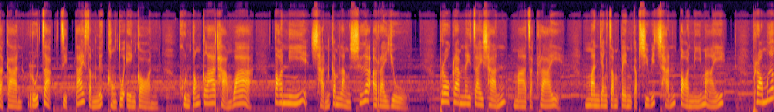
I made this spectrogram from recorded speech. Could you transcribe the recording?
จากการรู้จักจิตใต้สำนึกของตัวเองก่อน คุณต้องกล้าถามว่า ตอนนี้ฉันกำลังเชื่ออะไรอยู่ โปรแกรมในใจฉันมาจากใคร มันยังจำเป็นกับชีวิตฉันตอนนี้ไหม เพราะเมื่อ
